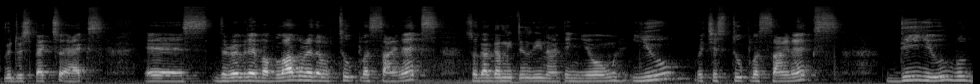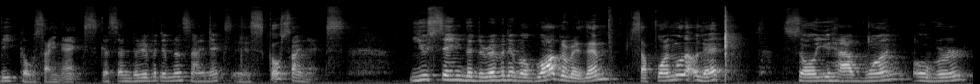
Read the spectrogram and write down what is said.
with respect to x, is derivative of logarithm of 2 plus sine x. So gagamitin natin yung u, which is 2 plus sine x. du will be cosine x. Kasi ang derivative ng sine x is cosine x. Using the derivative of logarithm, sa formula ulit, so you have 1 over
